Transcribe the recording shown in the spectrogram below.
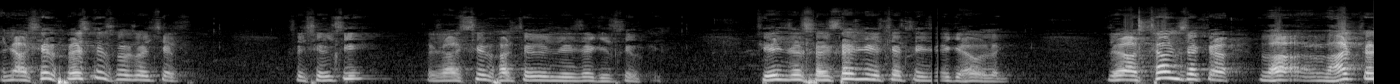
आणि असे प्रश्न सोडवायचे आहेत तर शेवटी राष्ट्रीय पातळीवर निर्णय घेतले पाहिजे केंद्र सरकारने याच्यात निर्णय घ्यावा लागेल जर भा बहात्तर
